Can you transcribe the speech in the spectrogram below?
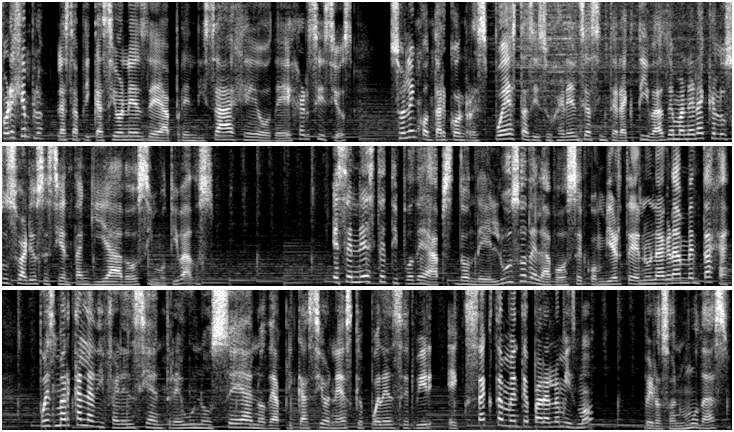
Por ejemplo, las aplicaciones de aprendizaje o de ejercicios suelen contar con respuestas y sugerencias interactivas de manera que los usuarios se sientan guiados y motivados. Es en este tipo de apps donde el uso de la voz se convierte en una gran ventaja, pues marca la diferencia entre un océano de aplicaciones que pueden servir exactamente para lo mismo, pero son mudas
